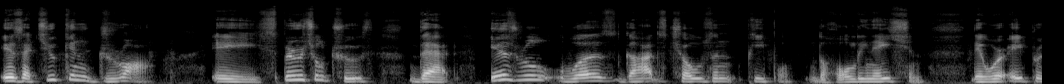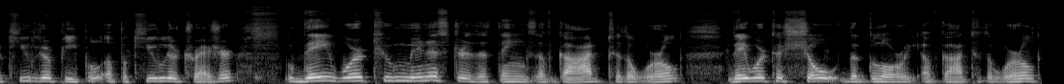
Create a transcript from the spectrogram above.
is that you can draw a spiritual truth that Israel was God's chosen people, the holy nation. They were a peculiar people, a peculiar treasure. They were to minister the things of God to the world. They were to show the glory of God to the world.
